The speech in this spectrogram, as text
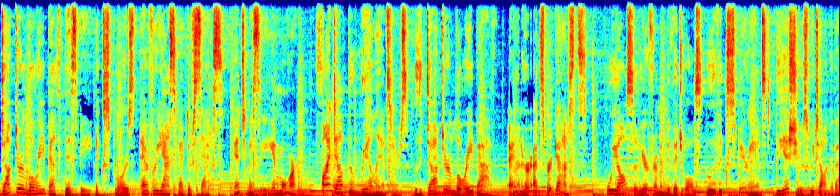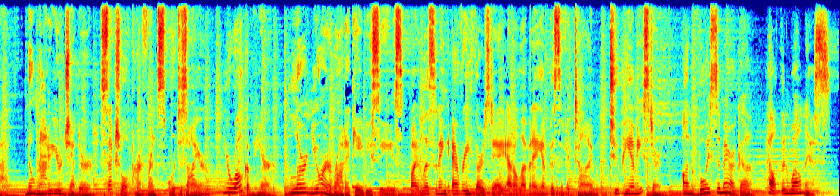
Dr. Lori Beth Bisbee explores every aspect of sex, intimacy, and more. Find out the real answers with Dr. Lori Beth and her expert guests. We also hear from individuals who have experienced the issues we talk about. No matter your gender, sexual preference, or desire, you're welcome here. Learn your erotic ABCs by listening every Thursday at 11 a.m. Pacific Time, 2 p.m. Eastern on Voice America Health and Wellness.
